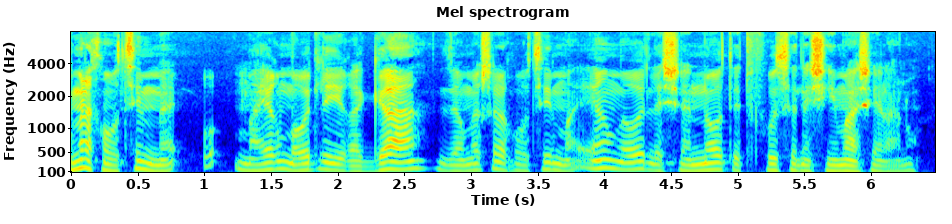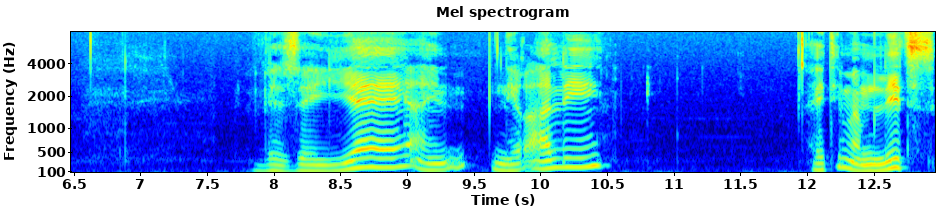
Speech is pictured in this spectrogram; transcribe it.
אם אנחנו רוצים מה- מהר מאוד להירגע, זה אומר שאנחנו רוצים מהר מאוד לשנות את דפוס הנשימה שלנו. וזה יהיה, נראה לי, הייתי ממליץ,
